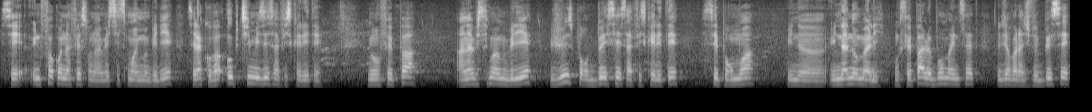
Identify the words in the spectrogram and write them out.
c'est une fois qu'on a fait son investissement immobilier, c'est là qu'on va optimiser sa fiscalité. Mais on ne fait pas un investissement immobilier juste pour baisser sa fiscalité. C'est pour moi une, anomalie. Donc ce n'est pas le bon mindset de dire voilà, je vais baisser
